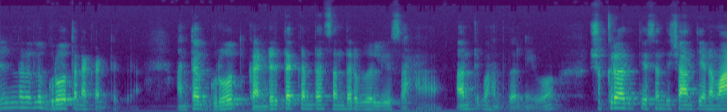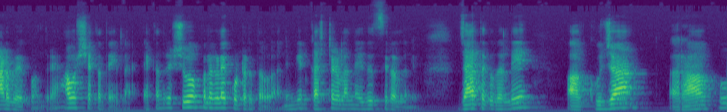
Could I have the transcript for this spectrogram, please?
ಎಲ್ಲರಲ್ಲೂ ಗ್ರೋತನ್ನು ಕಂಡಿರ್ತೀರ ಅಂಥ ಗ್ರೋತ್ ಕಂಡಿರ್ತಕ್ಕಂಥ ಸಂದರ್ಭದಲ್ಲಿಯೂ ಸಹ ಅಂತಿಮ ಹಂತದಲ್ಲಿ ನೀವು ಶುಕ್ರಾದಿತ್ಯ ಸಂಧಿ ಶಾಂತಿಯನ್ನು ಮಾಡಬೇಕು ಅಂದರೆ ಅವಶ್ಯಕತೆ ಇಲ್ಲ. ಯಾಕಂದರೆ ಶುಭ ಫಲಗಳೇ ಕೊಟ್ಟಿರ್ತಾವಲ್ಲ, ನಿಮ್ಗೇನು ಕಷ್ಟಗಳನ್ನು ಎದುರಿಸಿರಲ್ಲ ನೀವು. ಜಾತಕದಲ್ಲಿ ಆ ಕುಜ, ರಾಹು,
